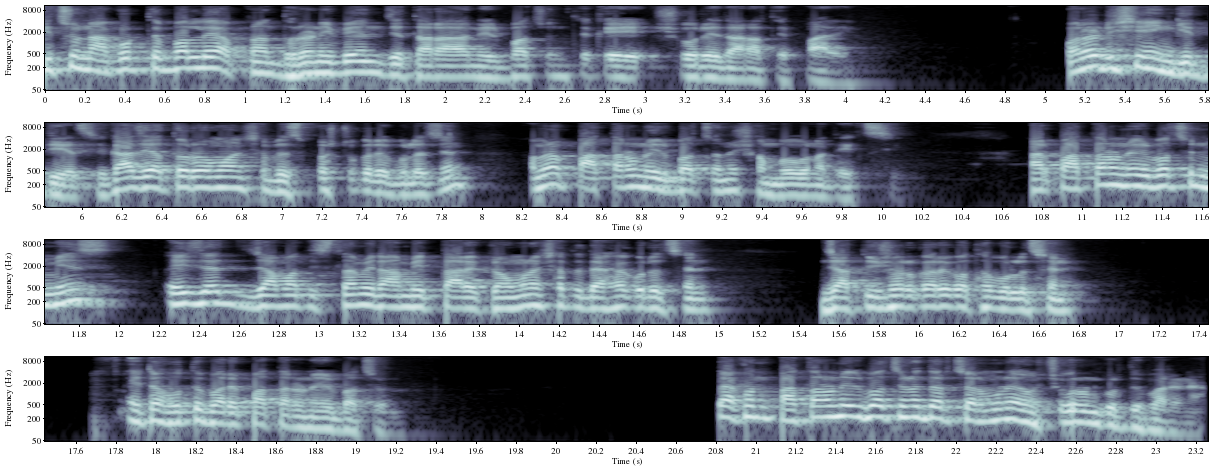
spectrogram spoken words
কিছু না করতে পারলে আপনার ধরে নেবেন যে তারা নির্বাচন থেকে সরে দাঁড়াতে পারে। অলরেডি সে ইঙ্গিত দিয়েছে। গাজী আতর রহমান সাহেব স্পষ্ট করে বলেছেন, আমরা পাতানো নির্বাচনের সম্ভাবনা দেখছি। আর পাতানো নির্বাচন মিন্স এই যে জামাত ইসলামীর আমির তারেক রহমানের সাথে দেখা করেছেন, জাতীয় সরকারের কথা বলেছেন, এটা হতে পারে পাতানো নির্বাচন। এখন পাতানো নির্বাচনে তার চরমনে অংশগ্রহণ করতে পারে না।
